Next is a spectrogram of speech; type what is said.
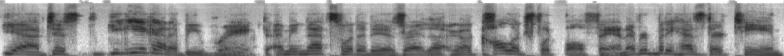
Yeah, just you got to be ranked. I mean, that's what it is, right? A college football fan. Everybody has their team.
